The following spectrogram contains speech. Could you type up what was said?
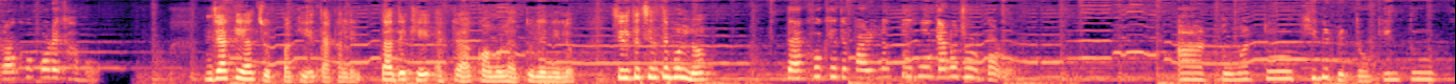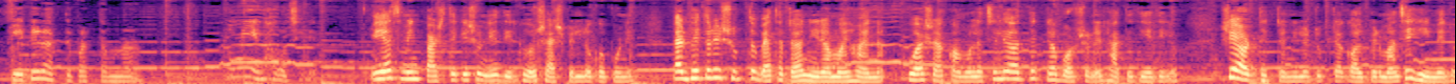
রাখো পরে খাব। জাকিয়া চোখ পাকিয়ে তাকালেন। তা দেখে একটা কমলা তুলে নিল। চিলতে চিলতে বলল দেখো খেতে পারি না তবুও কেন জোর করো? আর তোমার তো খিদে পেত কিন্তু পেটে রাখতে পারতাম না। তুমি ভালো ছিলে। ইয়াসমিন পাশ থেকে শুনে দীর্ঘ শ্বাস ফেলল গোপনে। তার ভেতরে সুপ্ত ব্যথাটা নিরাময় হয় না। কুয়াশা কমলা ছেলে অর্ধেকটা বর্ষণের হাতে দিয়ে দিল। সে অর্ধেকটা নিল টুকটা গল্পের মাঝে হিম এলো।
